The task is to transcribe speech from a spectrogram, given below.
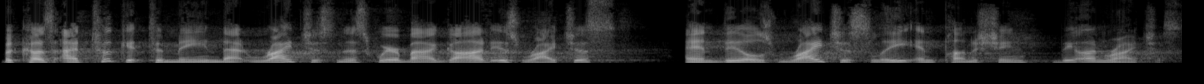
Because I took it to mean that righteousness whereby God is righteous and deals righteously in punishing the unrighteous.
